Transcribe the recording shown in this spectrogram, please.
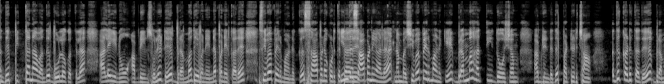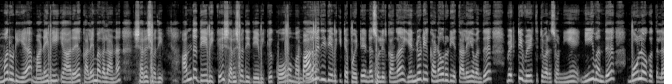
வந்து பித்தனா வந்து பூலோகத்தில் அலையணும் அப்படின்னு சொல்லிட்டு பிரம்மதேவன் என்ன பண்ணியிருக்காரு சிவபெருமானுக்கு சாபனை கொடுத்துட்டாரு. இந்த சாபனையால் நம்ம சிவபெருமானுக்கே பிரம்மஹத்தி தோஷம் அப்படின்றது பட்டுடுச்சான் அதுக்கடுத்தது பிரம்மருடைய மனைவி யாரு? கலைமகளான சரஸ்வதி. அந்த தேவிக்கு சரஸ்வதி தேவிக்கு கோபம் வந்து பார்வதி தேவி கிட்ட போயிட்டு என்ன சொல்லியிருக்காங்க என்னுடைய கணவருடைய தலையை வந்து வெட்டி வீழ்த்திட்டு வர சொன்னியே. நீ வந்து பூலோகத்தில்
